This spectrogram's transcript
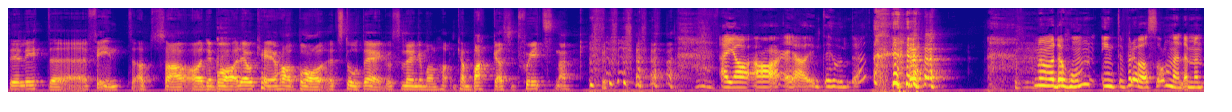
det är lite fint att så här, ja, det är bra, det är okej att ha ett bra, ett stort ego så länge man ha, kan backa sitt skitsnack. Jag, ja, jag är inte hundra. men vadå, hon, inte för att vara sån eller, men,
